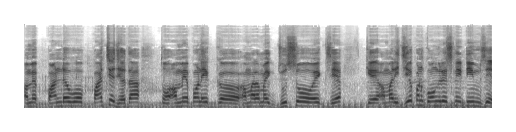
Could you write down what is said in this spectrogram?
અમે પાંડવો પાંચે જ હતા. તો અમે પણ એક અમારામાં એક જુસ્સો એક છે કે અમારી જે પણ કોંગ્રેસની ટીમ છે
